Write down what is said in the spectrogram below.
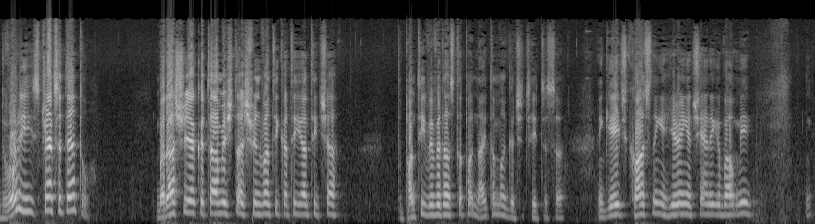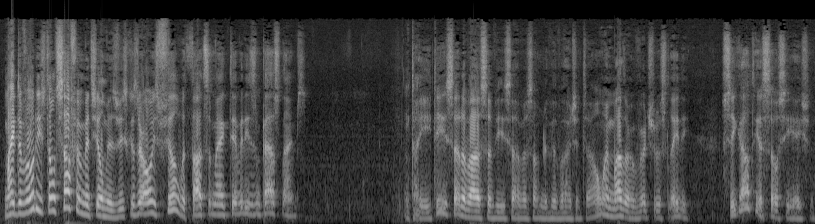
Devotee is transcendental. Madashriya katamishta shvinvanti katayanti cha. Tapanti vividastapa naitama gachetasa. Engaged constantly in hearing and chanting about me. My devotees don't suffer material miseries because they're always filled with thoughts of my activities and pastimes. Taiti saravasavi sarvasanga vivajata. Oh, my mother, a virtuous lady, seek out the association.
